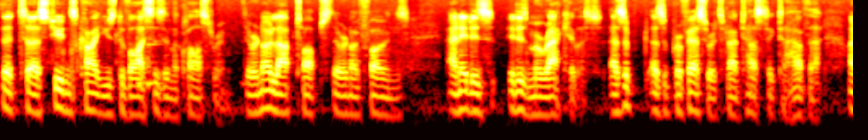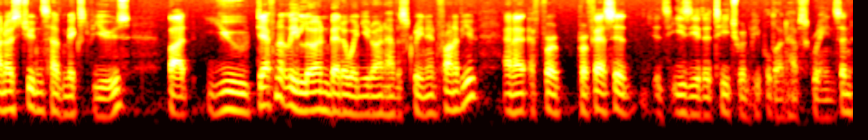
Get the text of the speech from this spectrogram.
that uh, students can't use devices in the classroom. There are no laptops, there are no phones, and it is it is miraculous. As a as a professor, it's fantastic to have that. I know students have mixed views, but you definitely learn better when you don't have a screen in front of you. And uh, for a professor, it's easier to teach when people don't have screens. And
